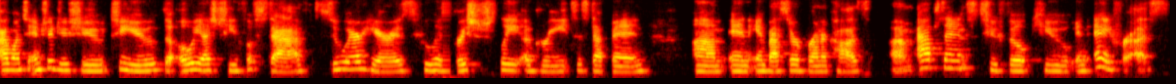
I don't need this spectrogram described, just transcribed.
I want to introduce you to you, the OES Chief of Staff, Sue Ware Harris, who has graciously agreed to step in um, in Ambassador Bernicat's um, absence to fill Q and A for us.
